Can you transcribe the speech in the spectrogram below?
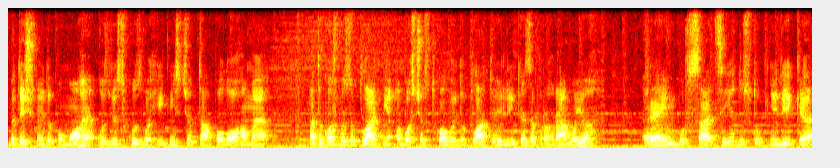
медичної допомоги у зв'язку з вагітністю та пологами, а також безоплатні або з частковою доплатою ліки за програмою реімбурсації доступні ліки.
